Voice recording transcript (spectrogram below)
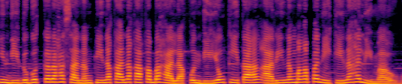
hindi dugot karahasan ang pinaka nakakabahala kundi yung kita ang ari ng mga paniki na halimaw.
